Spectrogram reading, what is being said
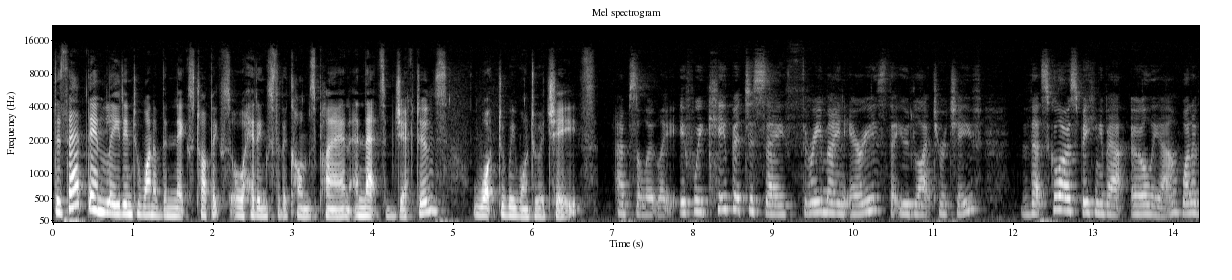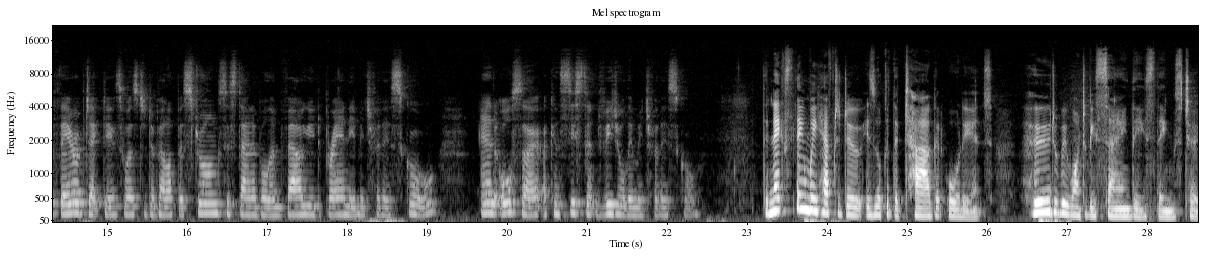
Does that then lead into one of the next topics or headings for the comms plan, and that's objectives? what do we want to achieve? Absolutely. If we keep it to, say, three main areas that you'd like to achieve, that school I was speaking about earlier, one of their objectives was to develop a strong, sustainable, and valued brand image for their school and also a consistent visual image for their school. The next thing we have to do is look at the target audience. Who do we want to be saying these things to?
